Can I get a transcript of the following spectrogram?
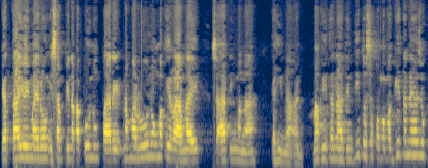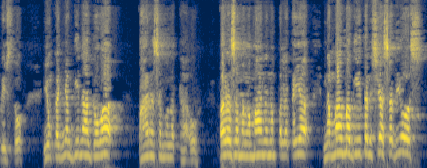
Kaya tayo'y mayroong isang pinakapunong pari na marunong makiramay sa ating mga kahinaan. Makita natin dito sa pamamagitan ni Yesu Kristo yung kanyang ginagawa para sa mga tao, para sa mga mananampalataya, namamagitan siya sa Diyos.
